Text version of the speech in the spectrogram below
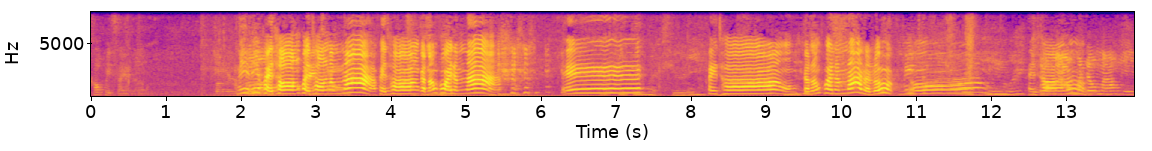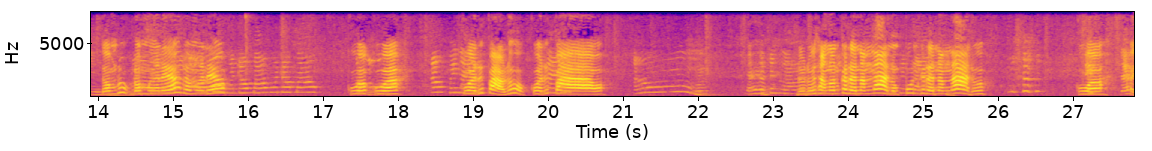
เข้าไปใส่แล้วนี่นี่ไผ่ทองไผ่ทองนำหน้าไผ่ทองกับน้องพลอยนำหน้า เอ๊ะ ไผ่ทองกับน้องพลอยนำหน้าเหรอลูกโอ้ไผ่ทองลูมันกโดนเมาดมลูกดมมือแล้วดมมือแล้วมันโดนเมามันโดนเมากลัวกลัวเอ้าไปไหนกลัวหรือเปล่าลูกกลัวหรือเปล่าเอ้าดูดูทางโน้นก็เดินนำหน้าลุงปุ้นก็เดินนำหน้าดู กลัวไผ่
